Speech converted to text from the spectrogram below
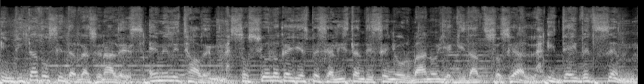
Invitados internacionales, Emily Tallin, socióloga y especialista en diseño urbano y equidad social, y David Sim,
